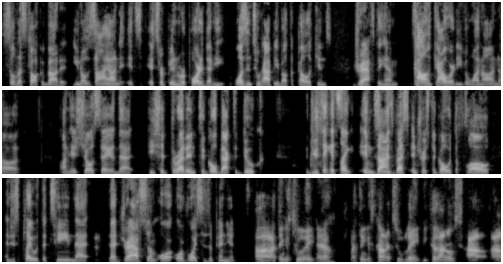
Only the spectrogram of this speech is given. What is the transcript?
So let's talk about it. You know, Zion. It's it's been reported that he wasn't too happy about the Pelicans drafting him. Colin Cowherd even went on uh, on his show saying that he should threaten to go back to Duke. Do you think it's like in Zion's best interest to go with the flow and just play with the team that that drafts him, or or voice his opinion? Uh, I think it's too late now. I think it's kind of too late because I don't, I, I,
